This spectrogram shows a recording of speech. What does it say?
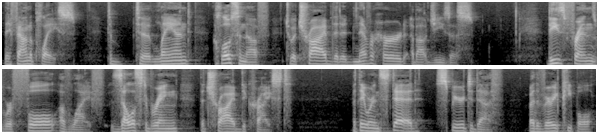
they found a place to, to land close enough to a tribe that had never heard about Jesus. These friends were full of life, zealous to bring the tribe to Christ, but they were instead speared to death by the very people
